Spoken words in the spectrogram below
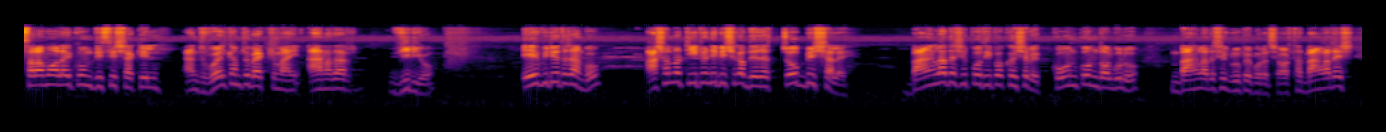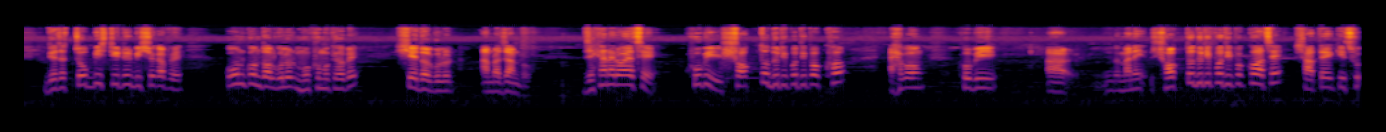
আসসালামু আলাইকুম, this is Shakil and welcome to back to my another video এই ভিডিওতে জানব, আসন্ন টি টোয়েন্টি বিশ্বকাপ দু হাজার চব্বিশ সালে বাংলাদেশের প্রতিপক্ষ হিসেবে কোন কোন দলগুলো বাংলাদেশের গ্রুপে পড়েছে? অর্থাৎ বাংলাদেশ দু হাজার চব্বিশ টি টোয়েন্টি বিশ্বকাপে কোন কোন দলগুলোর মুখোমুখি হবে সেই দলগুলোর আমরা জানব। যেখানে রয়েছে খুবই শক্ত দুটি প্রতিপক্ষ এবং খুবই মানে শক্ত দুটি প্রতিপক্ষ আছে, সাথে কিছু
